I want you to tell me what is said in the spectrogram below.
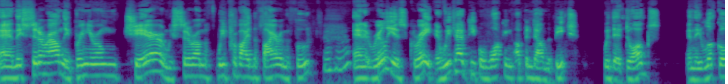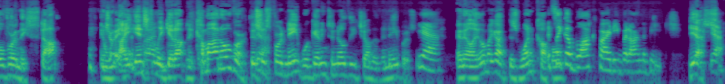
and they sit around. They bring your own chair, and we sit around. The, we provide the fire and the food, hmm and it really is great. And we've had people walking up and down the beach with their dogs, and they look over and they stop. And we, I instantly fun. get up and say, come on over. This Yeah. is for Nate. We're getting to know each other, the neighbors. Yeah. And they're like, oh my God, there's one couple. It's like a block party, but on the beach. yes, Yeah.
